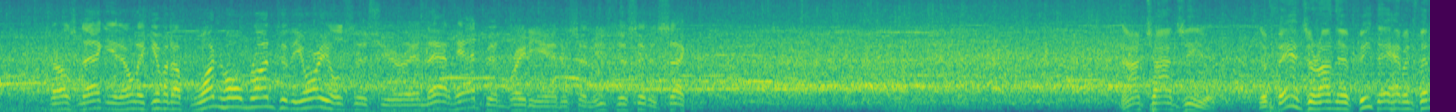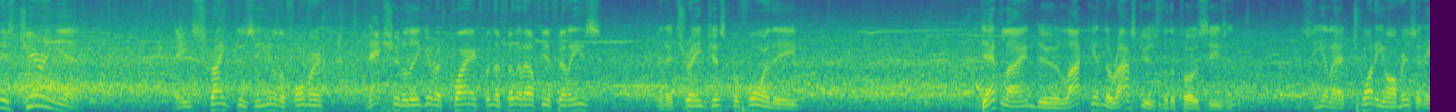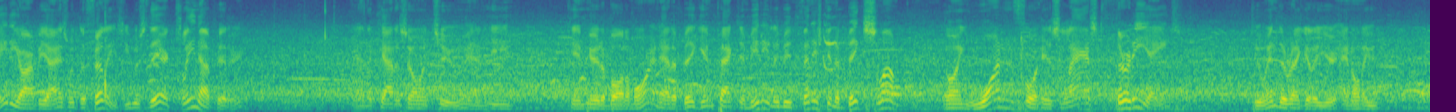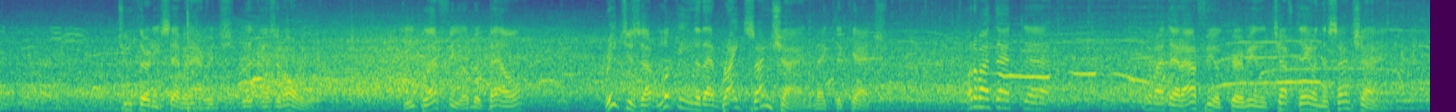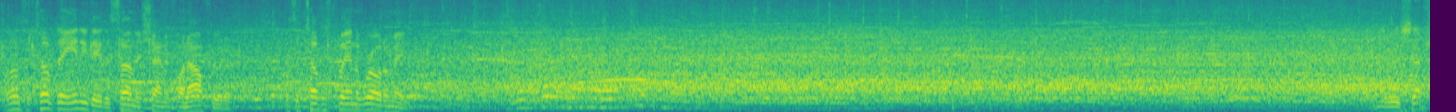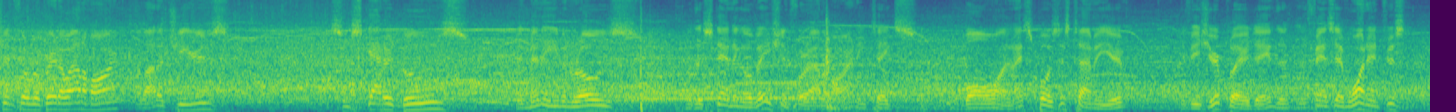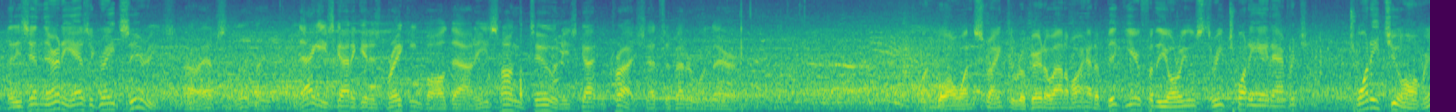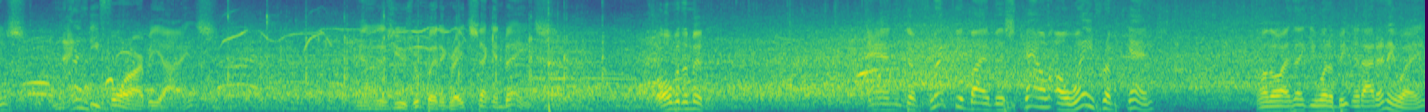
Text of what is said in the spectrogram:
Charles Nagy had only given up one home run to the Orioles this year, and that had been Brady Anderson. He's just hit his second. Now Todd Zeile. The fans are on their feet. They haven't finished cheering yet. A strike to Zeile, the former National Leaguer acquired from the Philadelphia Phillies in a trade just before the deadline to lock in the rosters for the postseason. Zeile had 20 homers and 80 RBIs with the Phillies. He was their cleanup hitter. And the count is 0-2, and he came here to Baltimore and had a big impact immediately, but finished in a big slump, going one for his last 38 to end the regular year and only 237 average as an Oriole. Deep left field, but Belle reaches up looking to that bright sunshine to make the catch. What about that uh, what about that outfield, Kirby, and the tough day in the sunshine? Well, it's a tough day any day the sun is shining for an outfielder. It's the toughest play in the world to make. The reception for Roberto Alomar. A lot of cheers, some scattered boos, and many even rose with a standing ovation for Alomar, and he takes ball one. I suppose this time of year, if he's your player, Dave, the, the fans have one interest that he's in there and he has a great series. Oh, absolutely. Nagy's got to get his breaking ball down. He's hung two and he's gotten crushed. That's a better one there. One ball, one strike to Roberto Alomar. Had a big year for the Orioles, 328 average, 22 homers, 94 RBIs. And as usual, played a great second base. Over the middle. Deflected by Vizquel away from Kent. Although I think he would have beaten it out anyway.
